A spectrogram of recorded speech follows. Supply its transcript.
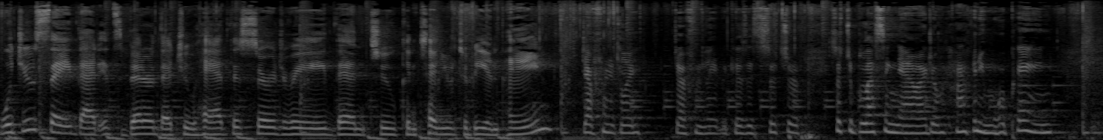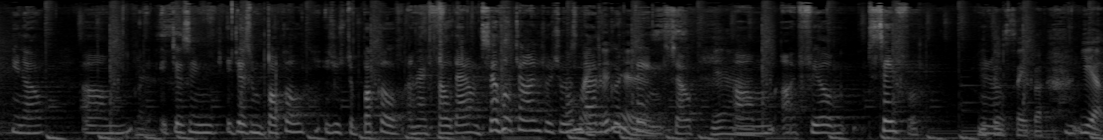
would you say that it's better that you had this surgery than to continue to be in pain? Definitely, definitely, because it's such a such a blessing now. I don't have any more pain, you know. Um, yes. It doesn't it doesn't buckle. It used to buckle, and I fell down several times, which was oh not goodness. a good thing. So yeah. um, I feel safer. You, you feel mm. safer. Mm. Yeah.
